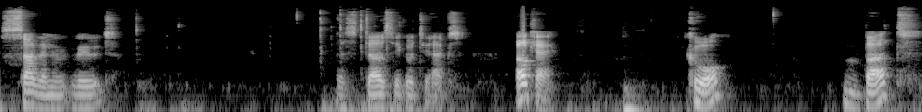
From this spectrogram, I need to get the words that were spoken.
7 root, this does equal to x. Okay, Cool. But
